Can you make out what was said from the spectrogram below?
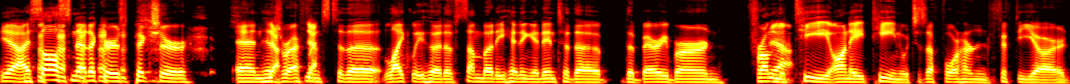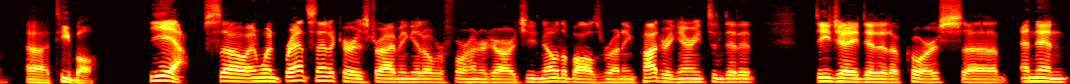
Yeah, I saw Snedeker's picture and his yeah, reference yeah. to the likelihood of somebody hitting it into the the Barry Burn from yeah. the tee on 18, which is a 450 yard uh, tee ball. Yeah. So, and when Brandt Snedeker is driving it over 400 yards, you know the ball's running. Padraig Harrington did it. DJ did it, of course. Uh, and then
